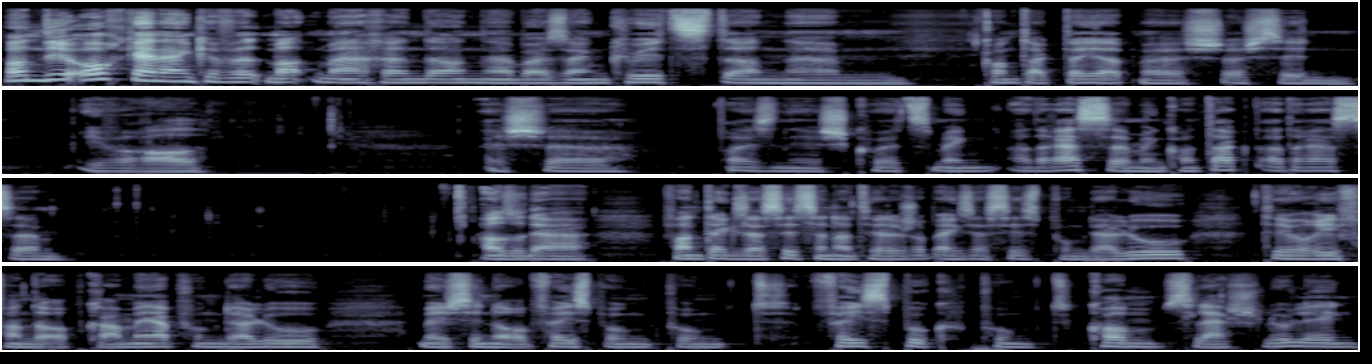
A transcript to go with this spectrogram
Wann Dir och gen enke wët mat machen dann äh, bei se Quiz dann. Ähm, kontaktéiert mech ech sinn iwwerall Ech äh, weiß nicht kurz még Adresse még Kontaktadresse. Also der fand Exerisse natürlich op exercis.lu Theorie van der opgrammaire.lu méch sinn op facebook.facebook.com/luling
